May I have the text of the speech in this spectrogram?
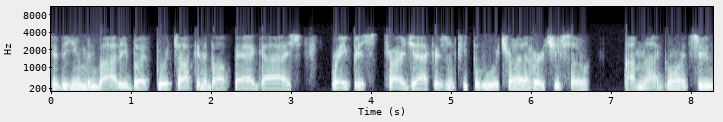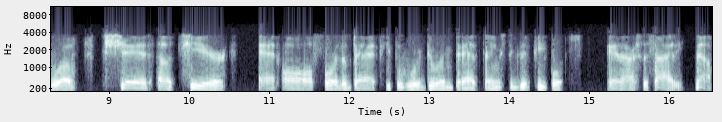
to the human body. But we're talking about bad guys, rapists, carjackers, and people who are trying to hurt you. So I'm not going to uh, shed a tear at all for the bad people who are doing bad things to good people in our society. Now,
